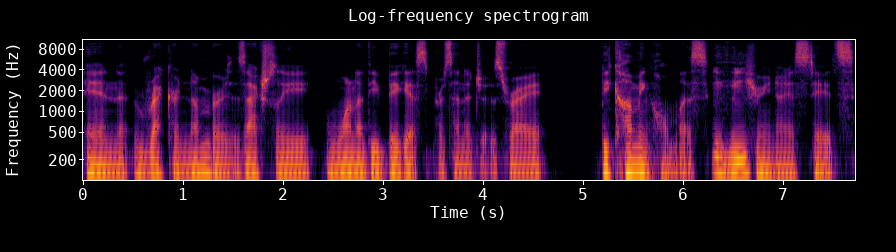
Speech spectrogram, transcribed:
in record numbers is actually one of the biggest percentages, right? Becoming homeless Mm-hmm. here in the United States,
